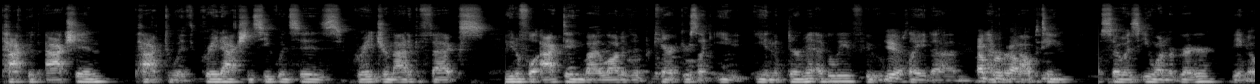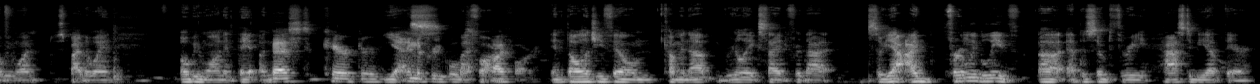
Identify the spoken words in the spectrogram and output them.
packed with action, packed with great action sequences, great dramatic effects, beautiful acting by a lot of the characters like Ian McDiarmid, I believe, who Yeah. played um, Emperor Palpatine. Palpatine. So is Ewan McGregor being Obi Wan. Just by the way, Obi Wan and Th- Best character Yes, in the prequels by far. By far. anthology film coming up. Really excited for that. So yeah, I firmly believe uh, episode three has to be up there.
